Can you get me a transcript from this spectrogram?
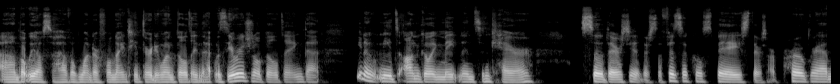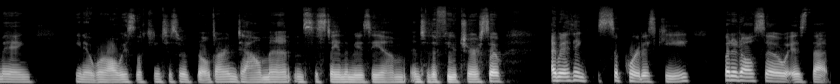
um, but we also have a wonderful 1931 building that was the original building that you know needs ongoing maintenance and care. So there's you know there's the physical space, there's our programming. You know we're always looking to sort of build our endowment and sustain the museum into the future. So I mean I think support is key. But it also is that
